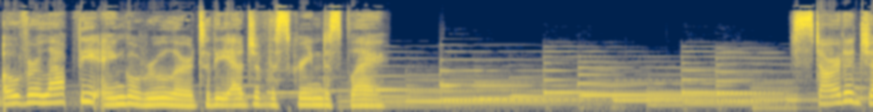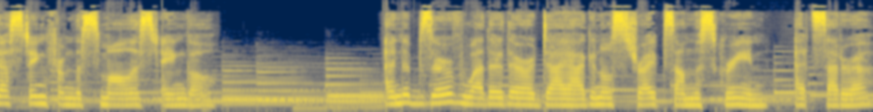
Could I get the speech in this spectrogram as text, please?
Overlap the angle ruler to the edge of the screen display. Start adjusting from the smallest angle and observe whether there are diagonal stripes on the screen, etc.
